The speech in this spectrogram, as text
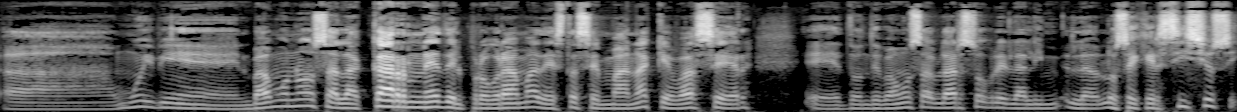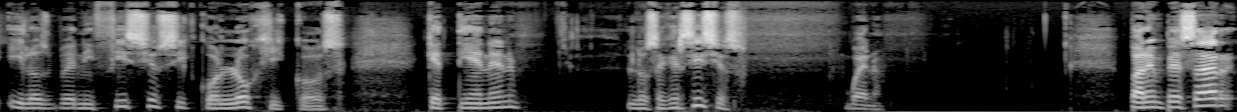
Ah, muy bien, vámonos a la carne del programa de esta semana que va a ser eh, donde vamos a hablar sobre los ejercicios y los beneficios psicológicos que tienen los ejercicios. Bueno, para empezar,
